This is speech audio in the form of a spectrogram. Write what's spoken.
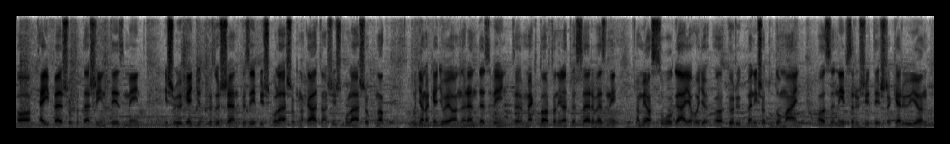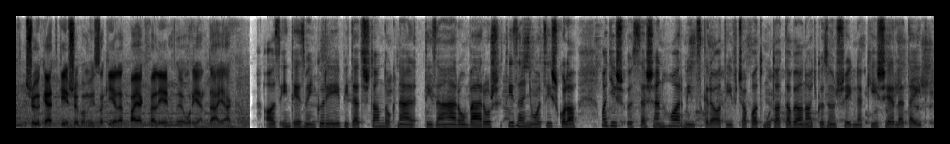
a helyi felsőoktatási intézményt, és ők együtt közösen középiskolásoknak, általános iskolásoknak tudjanak egy olyan rendezvényt megtartani, illetve szervezni, ami azt szolgálja, hogy a körükben is a tudomány az népszerűsítésre kerüljön, és őket később a műszaki életpályák felé orientálják. Az intézmény köré épített standoknál 13 város, 18 iskola, vagyis összesen 30 kreatív csapat mutatta be a nagy közönségnek kísérleteit,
